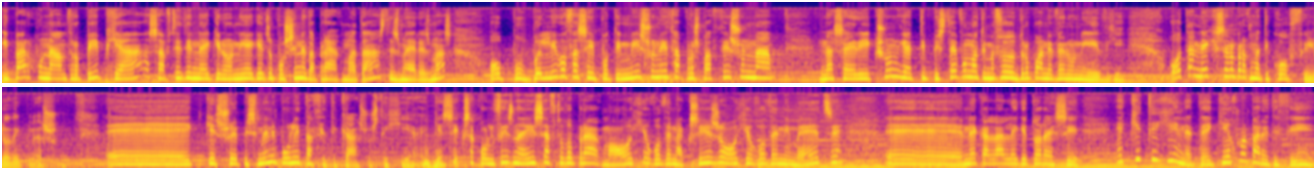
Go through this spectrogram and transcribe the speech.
υπάρχουν άνθρωποι πια σε αυτή την ε, κοινωνία και έτσι όπως είναι τα πράγματα στις μέρες μας, όπου λίγο θα σε υποτιμήσουν ή θα προσπαθήσουν να, να σε ρίξουν γιατί πιστεύουν ότι με αυτόν τον τρόπο ανεβαίνουν οι ίδιοι. Όταν έχεις ένα πραγματικό φίλο δίπλα σου ε, και σου επισημαίνει πολύ τα θετικά σου στοιχεια και εσύ εξακολουθείς να είσαι αυτό το πράγμα. Όχι, εγώ δεν αξίζω, όχι, εγώ δεν είμαι έτσι. Ε, ναι, καλά, λέγε τώρα εσύ. Εκεί τι γίνεται, εκεί έχουμε παραιτηθεί;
